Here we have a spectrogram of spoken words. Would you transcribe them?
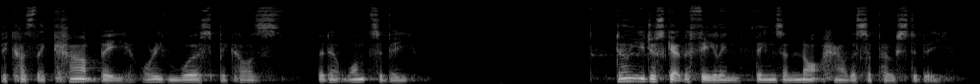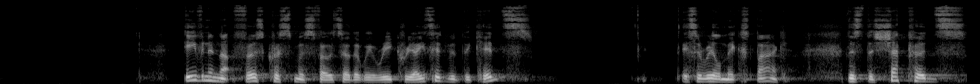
because they can't be, or even worse, because they don't want to be. Don't you just get the feeling things are not how they're supposed to be? Even in that first Christmas photo that we recreated with the kids, it's a real mixed bag. There's the shepherds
